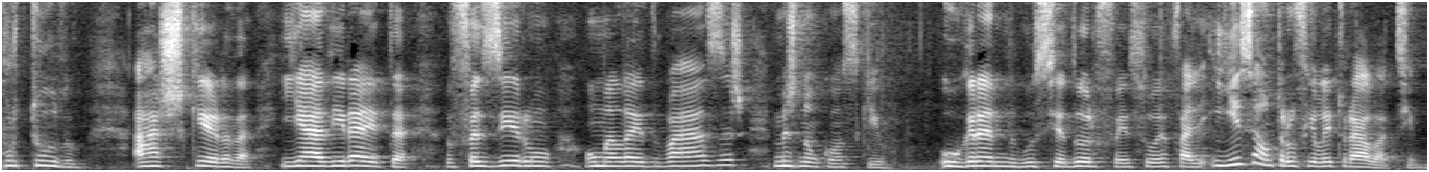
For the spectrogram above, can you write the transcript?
por tudo, à esquerda e à direita, fazer um, uma lei de bases, mas não conseguiu o grande negociador foi a sua falha. E isso é um trunfo eleitoral ótimo.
